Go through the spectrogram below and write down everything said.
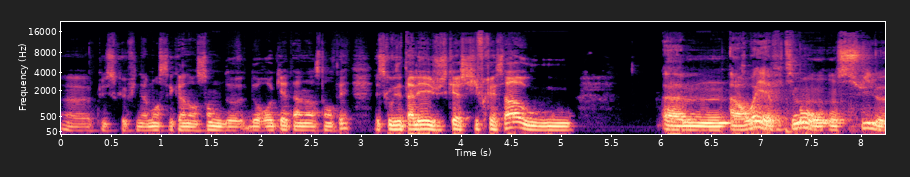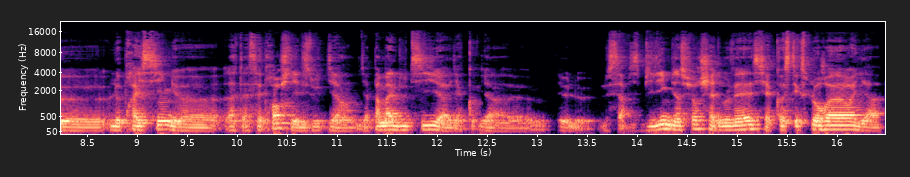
Euh, puisque finalement c'est qu'un ensemble de, de, requêtes à un instant T. Est-ce que vous êtes allé jusqu'à chiffrer ça ou euh, alors oui, effectivement, on, on suit le, le pricing euh, assez proche. Il y a, des, il y a, il y a pas mal d'outils. Il y a, il y a euh, le, le, service billing, bien sûr, chez AWS. Il y a Cost Explorer. Il y a,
